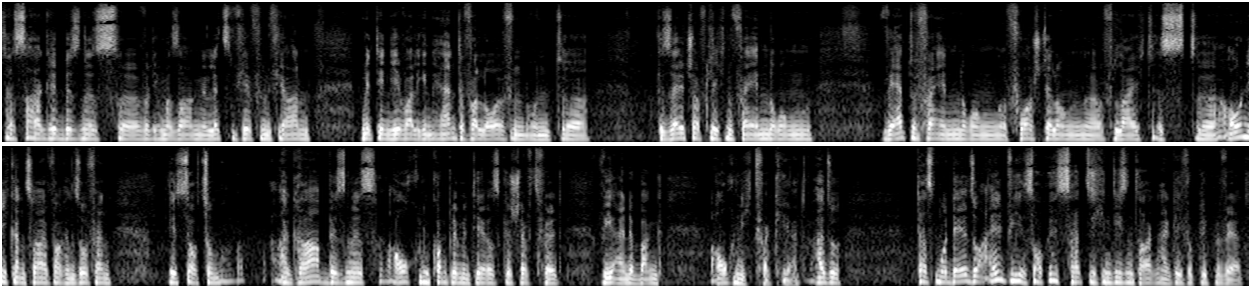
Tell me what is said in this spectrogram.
Das Agribusiness, äh, würde ich mal sagen, in den letzten vier, fünf Jahren mit den jeweiligen Ernteverläufen und äh, gesellschaftlichen Veränderungen, Werteveränderungen, Vorstellungen äh, vielleicht ist auch nicht ganz einfach. Insofern ist auch zum Agrarbusiness auch ein komplementäres Geschäftsfeld wie eine Bank auch nicht verkehrt. Also das Modell, so alt wie es auch ist, hat sich in diesen Tagen eigentlich wirklich bewährt.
